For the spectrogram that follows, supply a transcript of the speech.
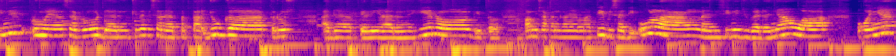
ini lumayan seru dan kita bisa lihat peta juga. Terus ada pilihan hero gitu. Kalau misalkan kalian mati bisa diulang. Nah di sini juga ada nyawa. Pokoknya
